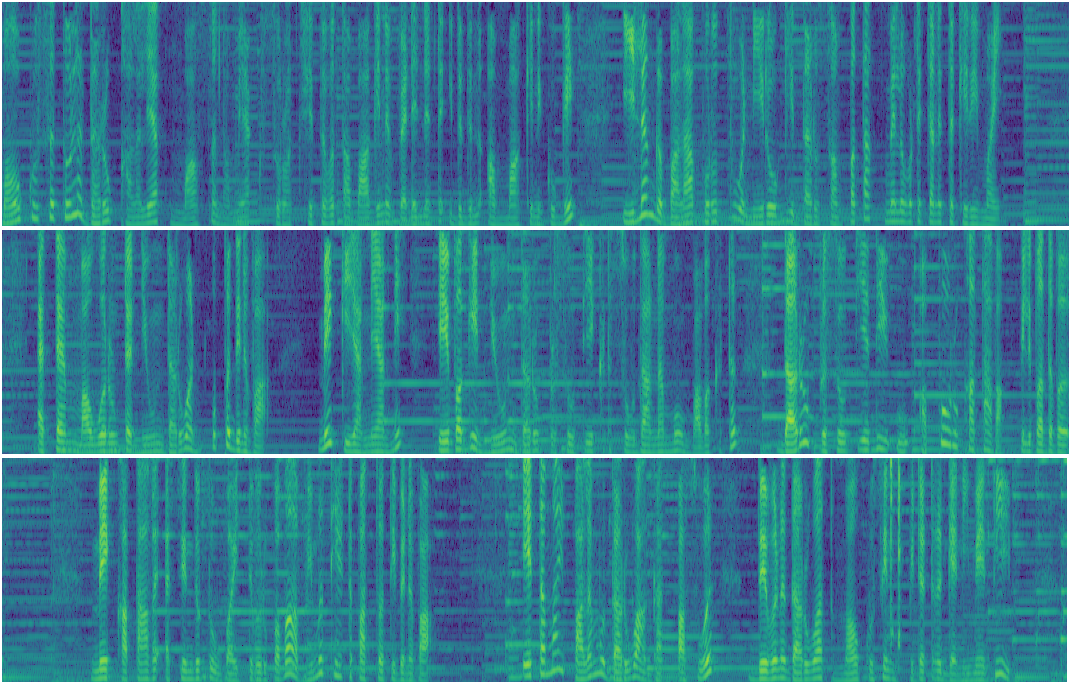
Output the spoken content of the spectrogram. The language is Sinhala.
මවකුස්ස තුළ දරු කලලයක් මාස නමයක් සුරක්ෂිතව තබාගෙන වැඩෙනට ඉඩදෙන අම්මා කෙනෙකුගේ ඊළඟ බලාපොරොත්තුව නීරෝගී දරු සම්පතක් මෙලොවට ජනත කිරීමයි. ඇතැම් මව්වරුන්ට නියුන් දරුවන් උපදිනවා. මේ කියන්න යන්නේ ඒ වගේ නියුන් දරු ප්‍රසූතියකට සූදානම් වූ මවකට දරු ප්‍රසූතියදී වූ අපූරු කතාවක් පිළිබඳව. මේ කතාව ඇසින්දුටු වෛත්‍යවරු පවා විමතියට පත්ව තිබෙනවා. ඒ තමයි පළමු දරුවා ගත් පසුව දෙවන දරුවත් මවකුසින් පිටට ගැනීමේදී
